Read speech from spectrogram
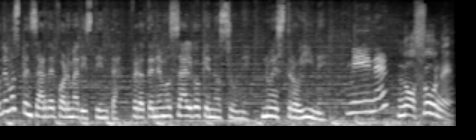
Podemos pensar de forma distinta, pero tenemos algo que nos une, nuestro INE. ¿Mi INE? Nos une.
